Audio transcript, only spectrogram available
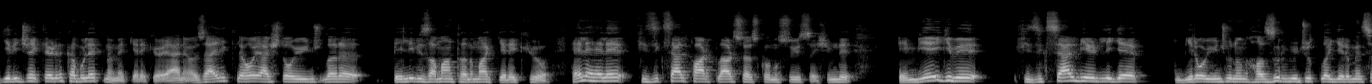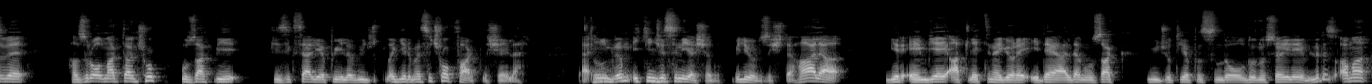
gireceklerini kabul etmemek gerekiyor. Yani özellikle o yaşta oyuncuları belli bir zaman tanımak gerekiyor. Hele hele fiziksel farklar söz konusuysa. Şimdi NBA gibi fiziksel bir lige bir oyuncunun hazır vücutla girmesi ve hazır olmaktan çok uzak bir fiziksel yapıyla vücutla girmesi çok farklı şeyler. Yani Ingram ikincisini yaşadı biliyoruz işte. Hala bir NBA atletine göre idealden uzak vücut yapısında olduğunu söyleyebiliriz ama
